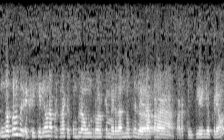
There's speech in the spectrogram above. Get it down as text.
no podemos exigirle a una persona que cumpla un rol que en verdad no se le da para, para cumplir, yo creo.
